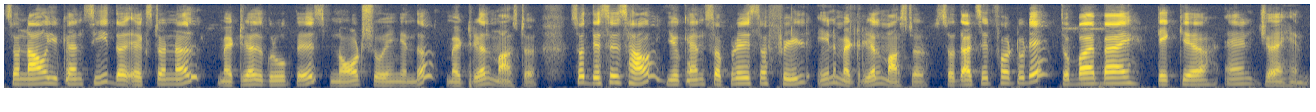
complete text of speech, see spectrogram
so now you can see the external material group is not showing in the material master. So this is how you can suppress a field in material master. So that's it for today. So bye bye take care and jai hind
